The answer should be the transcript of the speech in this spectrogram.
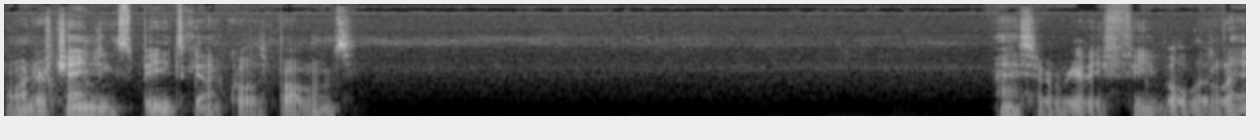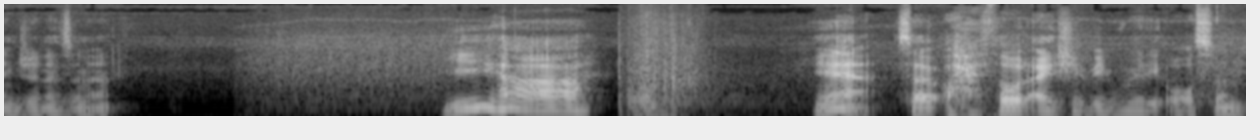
I wonder if changing speed's going to cause problems. That's a really feeble little engine, isn't it? Yeehaw! Yeah, so I thought actually it'd be really awesome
